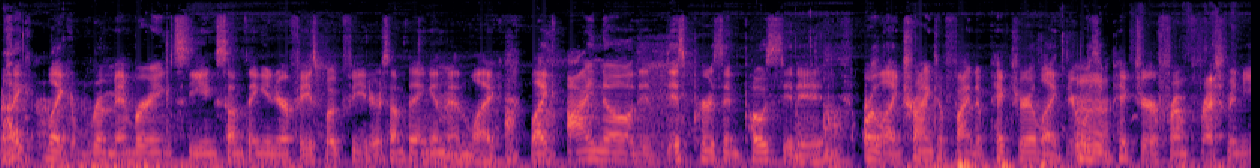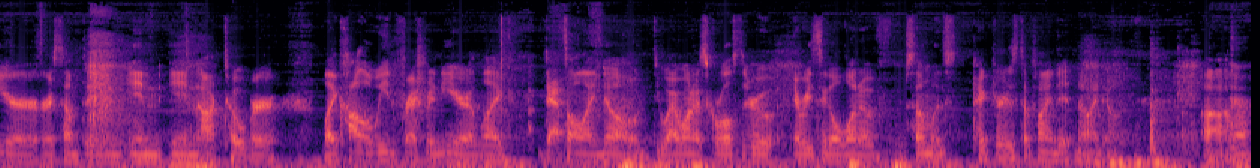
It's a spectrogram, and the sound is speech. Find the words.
like like remembering seeing something in your Facebook feed or something, and then like like I know that this person posted it, or like trying to find a picture. Like there was a picture from freshman year or something in in October, like Halloween freshman year. Like that's all I know. Do I want to scroll through every single one of someone's pictures to find it? No, I don't. Uh, Yeah.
